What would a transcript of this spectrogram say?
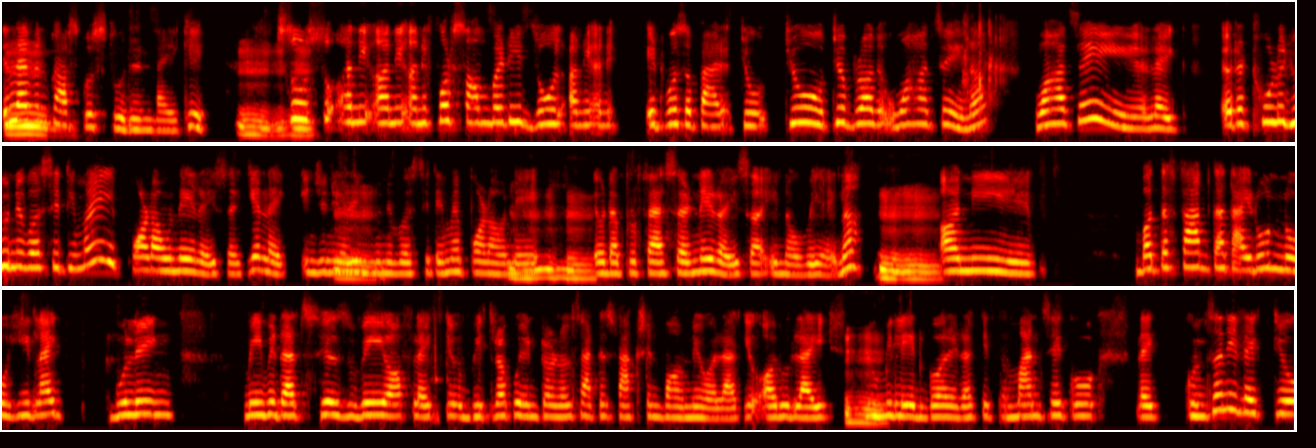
इलेभेन. क्लासको स्टुडेन्टलाई के सो. सो अनि अनि अनि फर समबडी जो अनि अनि इट वाज अ प्यारे त्यो त्यो त्यो ब्रदर उहाँ चाहिँ होइन उहाँ चाहिँ लाइक एउटा ठुलो युनिभर्सिटीमै पढाउने रहेछ क्या लाइक इन्जिनियरिङ. युनिभर्सिटीमै पढाउने Mhm, mhm. एउटा प्रोफेसर नै रहेछ इन अ वे होइन अनि but the fact that I don't know he like bullying मेबी द्याट्स हिज वे अफ लाइक त्यो भित्रको इन्टरनल सेटिस्फ्याक्सन पाउने होला कि अरूलाई mhm. ह्युमिलेट गरेर कि त मान्छेको लाइक हुन्छ नि लाइक त्यो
